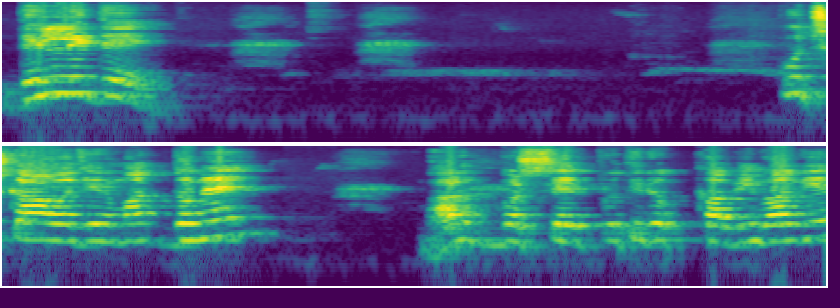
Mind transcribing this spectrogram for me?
দিল্লিতে কুচকাওয়াজের মাধ্যমে ভারতবর্ষের প্রতিরক্ষা বিভাগে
